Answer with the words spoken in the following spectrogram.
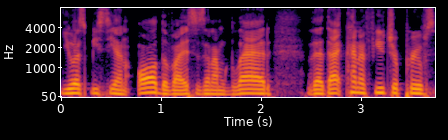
USB C on all devices, and I'm glad that that kind of future proofs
